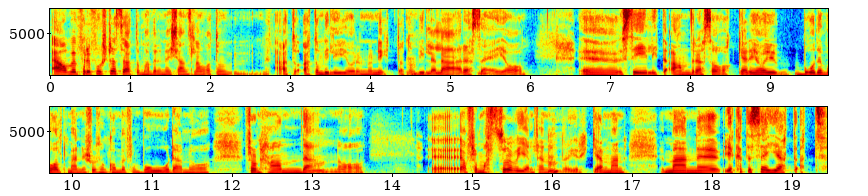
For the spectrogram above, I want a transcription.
ja, men för det första så att de hade den här känslan av att de, att, att de ville göra något nytt, att de mm. ville lära sig och eh, se lite andra saker. Jag har ju både valt människor som kommer från vården och från handeln mm. och eh, ja, från massor av egentligen mm. andra yrken. Men, men eh, jag kan inte säga att, att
